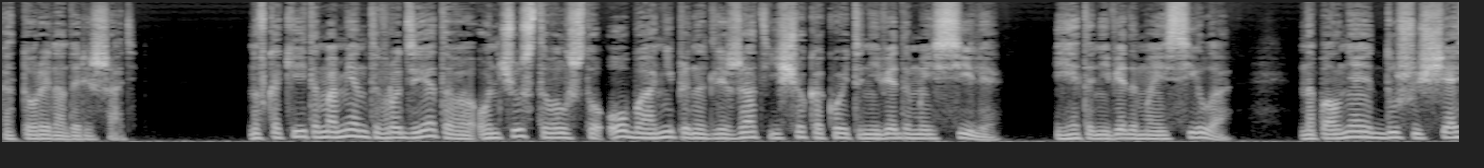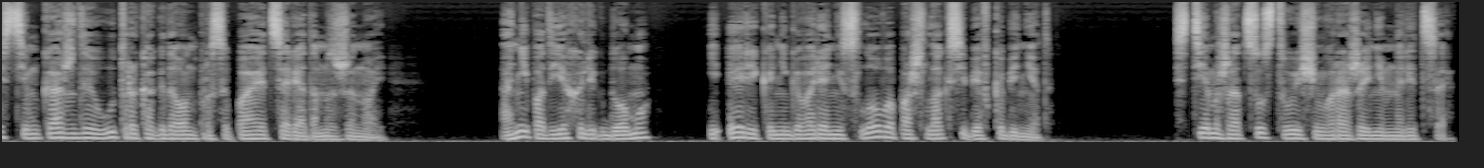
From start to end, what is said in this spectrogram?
которые надо решать. Но в какие-то моменты вроде этого он чувствовал, что оба они принадлежат еще какой-то неведомой силе, и эта неведомая сила наполняет душу счастьем каждое утро, когда он просыпается рядом с женой. Они подъехали к дому — и Эрика, не говоря ни слова, пошла к себе в кабинет с тем же отсутствующим выражением на лице.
